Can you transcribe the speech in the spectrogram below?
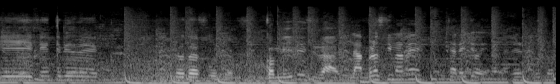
y 100 vídeos de reto de fútbol. Con mil Israel. La próxima vez estaré yo y ganaré el puto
